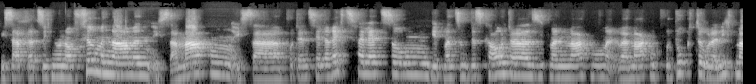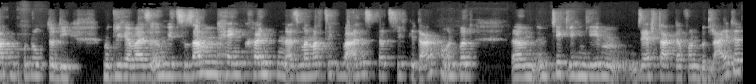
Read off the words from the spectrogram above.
Ich sah plötzlich nur noch Firmennamen, ich sah Marken, ich sah potenzielle Rechtsverletzungen. Geht man zum Discounter, sieht man Marken, wo man über Markenprodukte oder Nicht-Markenprodukte, die möglicherweise irgendwie zusammenhängen könnten. Also man macht sich über alles plötzlich Gedanken und wird ähm, im täglichen Leben sehr stark davon begleitet.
